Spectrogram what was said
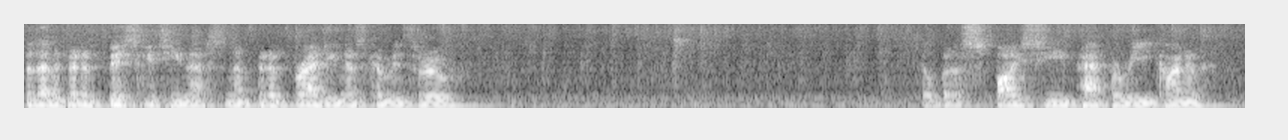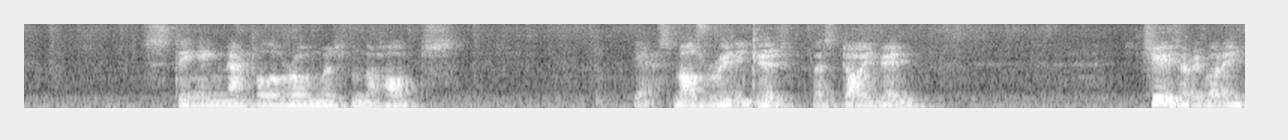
But then a bit of biscuitiness and a bit of breadiness coming through. A little bit of spicy, peppery, kind of stinging nettle aromas from the hops. Yeah, smells really good. Let's dive in. Cheers, everybody.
